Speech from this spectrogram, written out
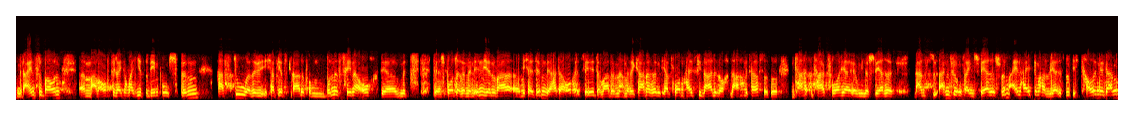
mit einzubauen. Ähm, aber auch vielleicht nochmal hier zu dem Punkt Schwimmen. Hast du, also ich habe jetzt gerade vom Bundestrainer auch, der mit der Sportlerin in Indien war, äh, Michael Sim, der hatte auch erzählt, da war dann eine Amerikanerin, die hat vor dem Halbfinale noch nachmittags, also einen Tag, Tag vorher irgendwie eine schwere, in Anführungszeichen schwere Schwimmeinheit gemacht. Also der ist wirklich kauen gegangen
